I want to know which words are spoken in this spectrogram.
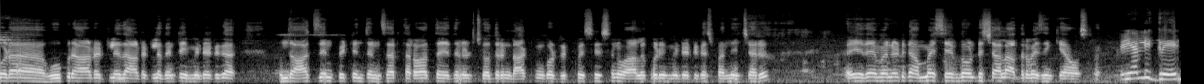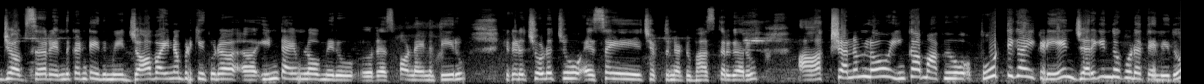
కూడా ఊపిరి ఆడట్లేదు ఆడట్లేదు అంటే ఇమీడియట్గా ముందు ఆక్సిజన్ పెట్టించండి సార్. తర్వాత ఏదైనా చూద్దాం. డాక్టర్ని కూడా రిక్వెస్ట్ చేశాను. వాళ్ళు కూడా ఇమీడియట్గా స్పందించారు. ఏదేమైనట్టుగా అమ్మాయి సేఫ్గా ఉంటే చాలా అదర్వైజ్ ఇంకేం అవసరం రియల్లీ గ్రేట్ జాబ్ సార్ ఎందుకంటే ఇది మీ జాబ్ అయినప్పటికీ కూడా uh, ఇన్లో మీరు రెస్పాండ్ అయిన తీరు. ఇక్కడ చూడొచ్చు ఎస్ఐ చెప్తున్నట్టు భాస్కర్ గారు. ఆ క్షణంలో ఇంకా మాకు పూర్తిగా ఇక్కడ ఏం జరిగిందో కూడా తెలీదు.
